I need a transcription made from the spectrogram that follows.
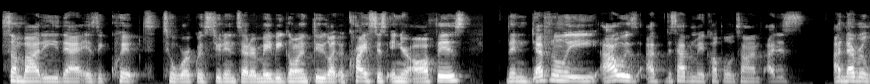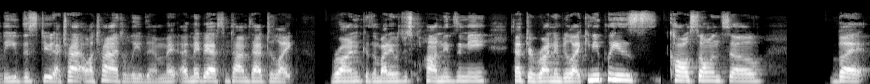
somebody that is equipped to work with students that are maybe going through like a crisis in your office, then definitely I was I, this happened to me a couple of times. I just I never leave the student. I try well, I try not to leave them. Maybe I sometimes have to like run because somebody was responding to me. I have to run and be like, "Can you please call so and so?" But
